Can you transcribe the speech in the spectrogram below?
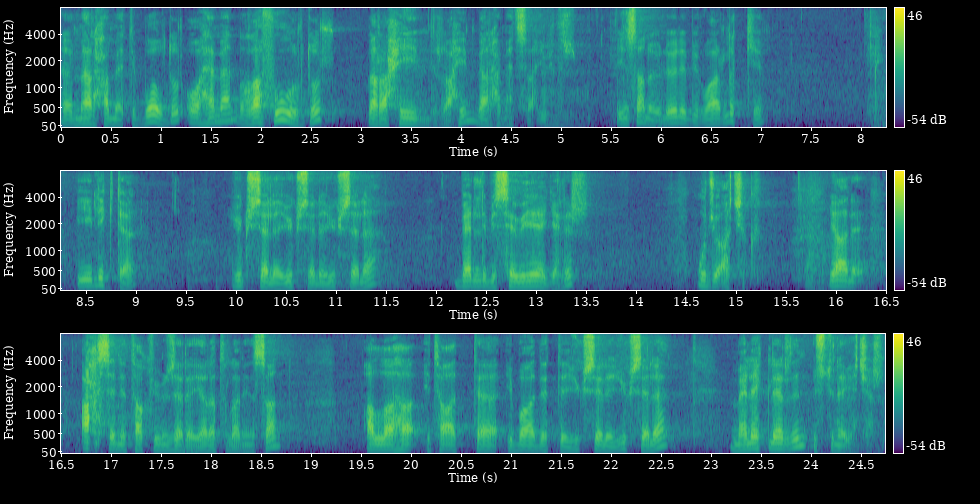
e, merhameti boldur. O hemen gafurdur ve rahimdir. Rahim merhamet sahibidir. İnsan öyle öyle bir varlık ki iyilikte yüksele yüksele yüksele belli bir seviyeye gelir. Ucu açık. Yani ahseni takvim üzere yaratılan insan Allah'a itaatte, ibadette yüksele yüksele meleklerin üstüne geçer.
